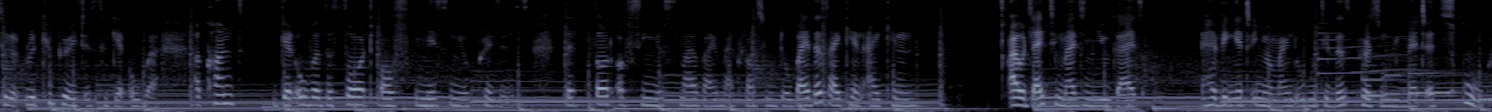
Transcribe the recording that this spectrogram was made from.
To recuperate is to get over. I can't get over the thought of missing your presence, the thought of seeing your smile by my classroom door. By this, I can, I can, I would like to imagine you guys having it in your mind, oh, Uguti, this person we met at school,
